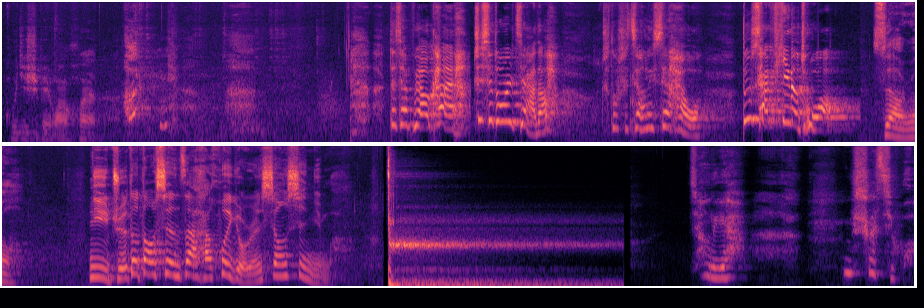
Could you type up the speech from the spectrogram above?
估计是被玩坏了。大家不要看呀，这些都是假的，这都是江离陷害我，都是他 P 的图。苏小若，你觉得到现在还会有人相信你吗？江离，你设计我，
